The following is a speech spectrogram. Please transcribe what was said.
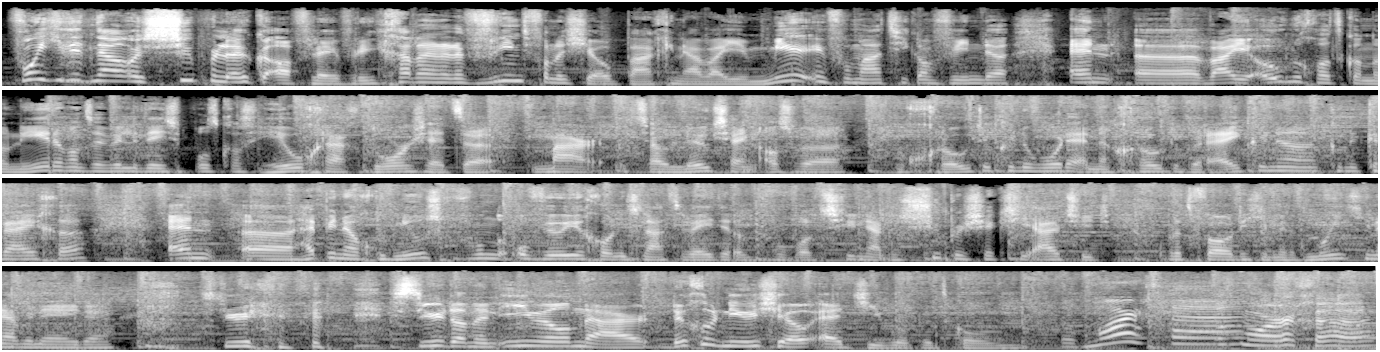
Vond je dit nou een superleuke aflevering? Ga dan naar de Vriend van de Show pagina waar je meer informatie kan vinden. En eh, waar je ook nog wat kan doneren. Want we willen deze podcast heel graag doorzetten. Maar het zou leuk zijn als we nog groter kunnen worden en een groter bereik kunnen, kunnen krijgen. En eh, heb je nou goed nieuws gevonden? Of wil je gewoon iets laten weten dat bijvoorbeeld Sina er super sexy uitziet op dat fotootje met het mondje naar beneden? Stuur, stuur dan een e-mail naar degoednieuwsshow.gmail.com. Tot morgen! Tot morgen!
